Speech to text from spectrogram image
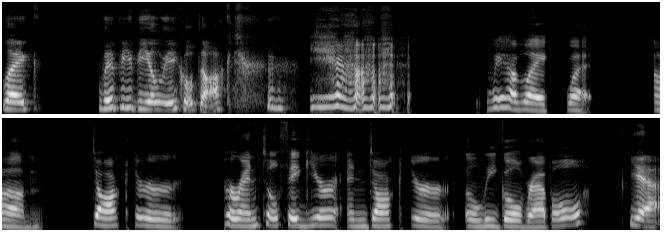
like Libby the illegal doctor. Yeah. we have like what? Um Dr. Parental Figure and Dr. Illegal Rebel. yeah,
